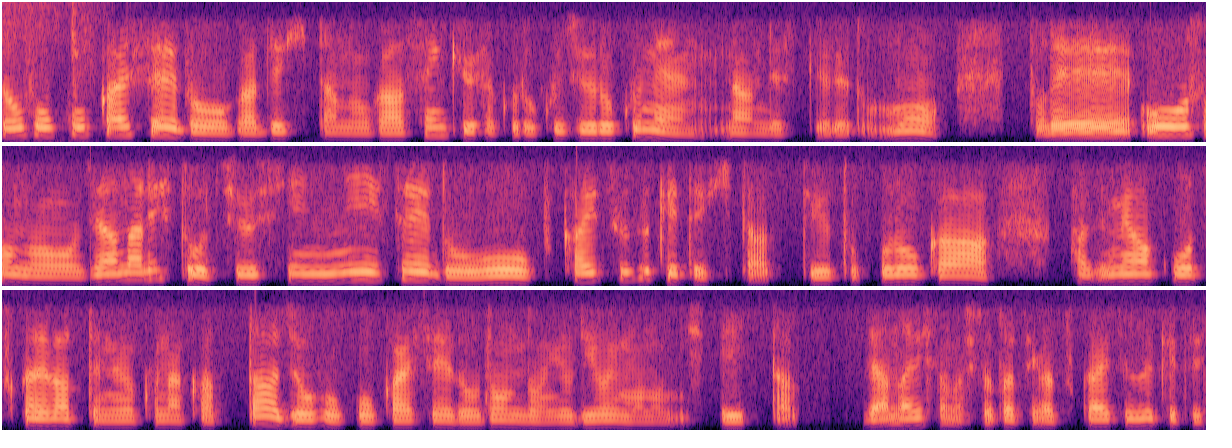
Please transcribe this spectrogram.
情報公開制度ができたのが1966年なんですけれどもそれをそのジャーナリストを中心に制度を使い続けてきたっていうところが初めはこう使い勝手の良くなかった情報公開制度をどんどんより良いものにしていったジャーナリストの人たちが使い続けて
